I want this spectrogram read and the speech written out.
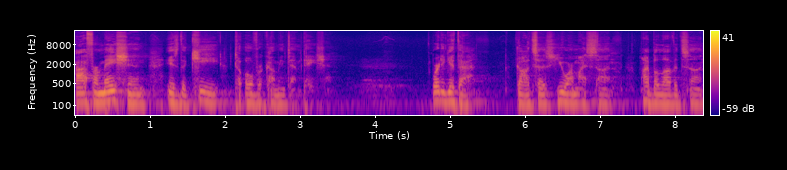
affirmation is the key to overcoming temptation. Where do you get that? God says, You are my son my beloved son.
